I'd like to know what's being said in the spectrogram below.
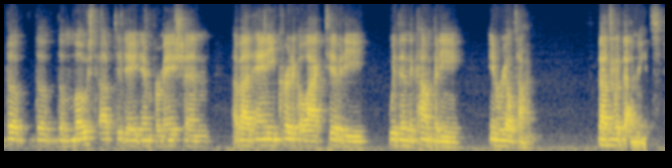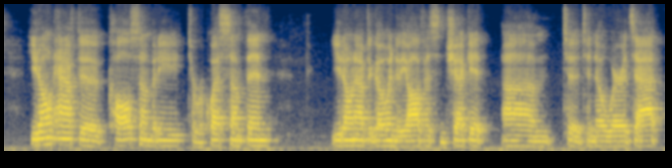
the the the most up to date information about any critical activity within the company in real time. That's mm-hmm. what that means. You don't have to call somebody to request something. You don't have to go into the office and check it um, to to know where it's at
